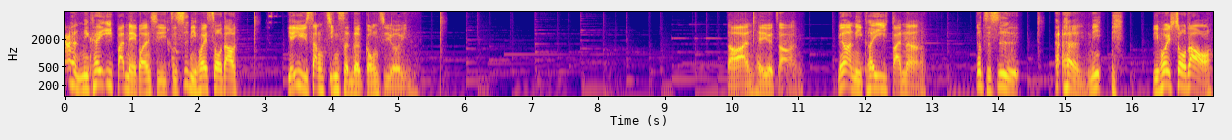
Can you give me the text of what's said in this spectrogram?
你可以一般没关系，只是你会受到言语上、精神的攻击而已。早安，黑月早安。没有，啊，你可以一般呐，就只是 你 你会受到。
